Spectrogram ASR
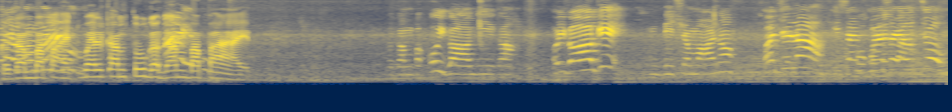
Gagamba fight. Welcome to Gagamba fight. Gagamba. Uy, gagi ka. Uy, gagi! Hindi siya maano. Watch lang! Isend pa Kukulit sa. YouTube!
